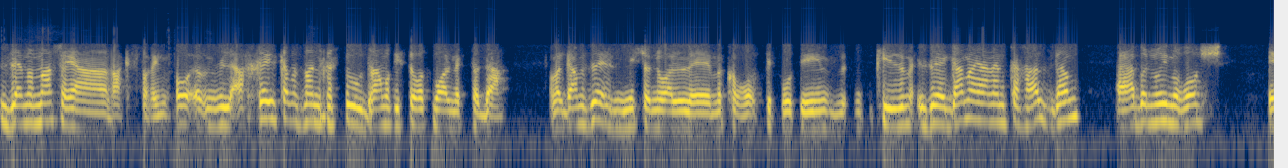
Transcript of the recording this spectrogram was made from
זה ממש היה רק ספרים. או, אחרי כמה זמן נכנסו דרמות היסטוריות כמו על מצדה. אבל גם זה נשענו על uh, מקורות ספרותיים, כי זה, זה גם היה להם קהל, גם היה בנוי מראש uh,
